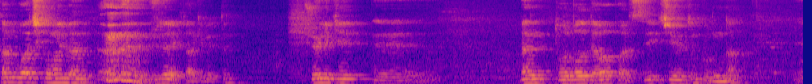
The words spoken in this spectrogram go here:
Tabii bu açıklamayı ben üzülerek takip ettim. Şöyle ki, e, ben Torbalı Deva Partisi İlçe Yönetim Kurulu'nda e,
